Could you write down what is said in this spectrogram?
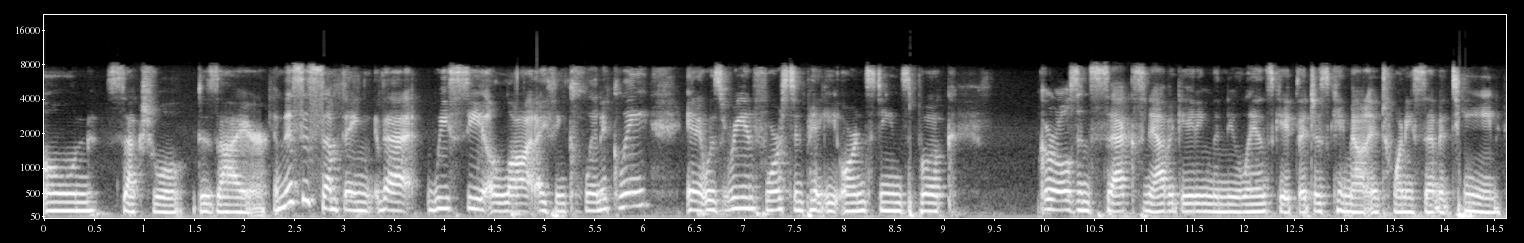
own sexual desire. And this is something that we see a lot, I think, clinically, and it was reinforced in Peggy Orenstein's book. Girls and Sex Navigating the New Landscape that just came out in 2017,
